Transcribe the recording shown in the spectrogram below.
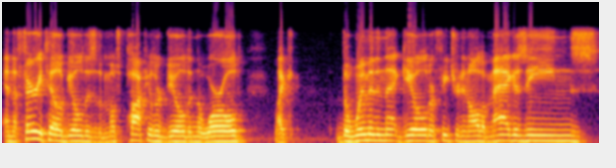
and the Fairy Tail guild is the most popular guild in the world. Like the women in that guild are featured in all the magazines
